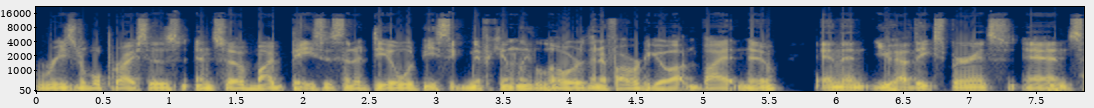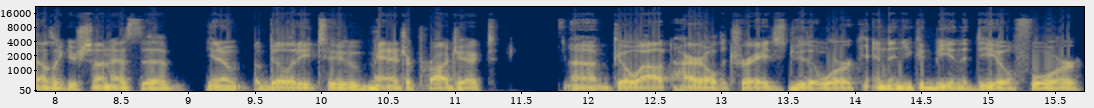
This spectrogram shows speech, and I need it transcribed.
reasonable prices. And so my basis in a deal would be significantly lower than if I were to go out and buy it new. And then you have the experience and sounds like your son has the, you know, ability to manage a project, uh, go out, hire all the trades, do the work, and then you could be in the deal for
